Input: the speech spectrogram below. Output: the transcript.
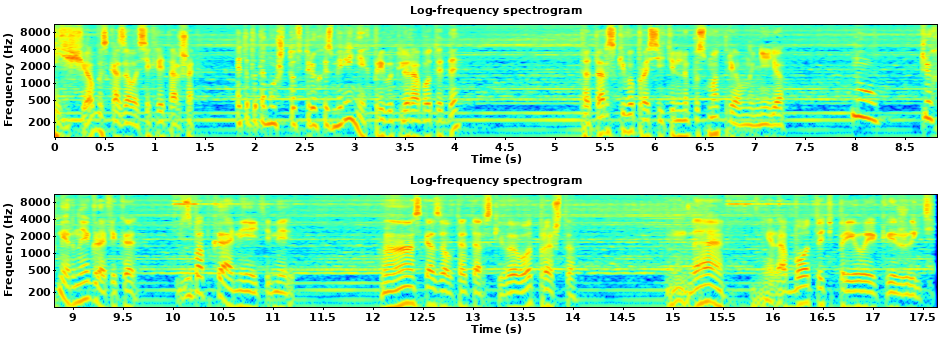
«Еще бы», — сказала секретарша. «Это потому, что в трех измерениях привыкли работать, да?» Татарский вопросительно посмотрел на нее. «Ну, трехмерная графика. С бабками этими, «А, — сказал татарский, — вы вот про что?» «Да, и работать привык, и жить».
